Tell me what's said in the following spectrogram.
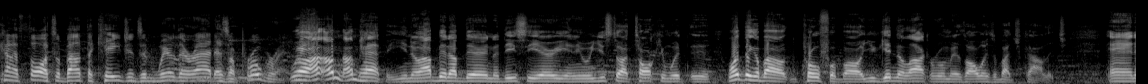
Kind of thoughts about the Cajuns and where they're at as a program. Well, I'm, I'm happy. You know, I've been up there in the D.C. area, and when you start talking with the one thing about pro football, you get in the locker room, and it's always about your college. And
